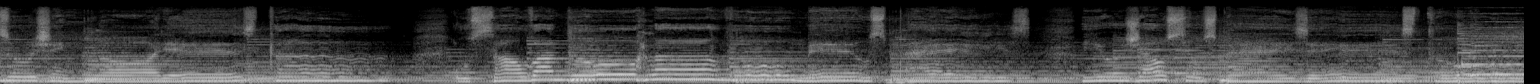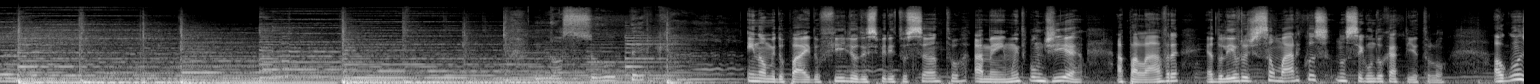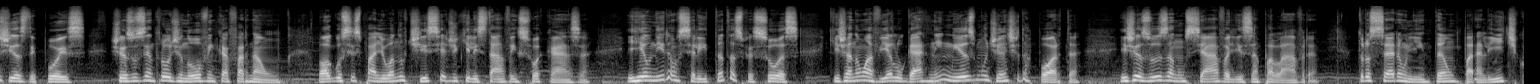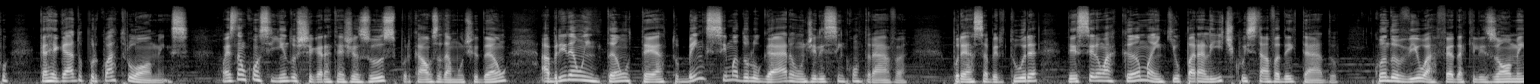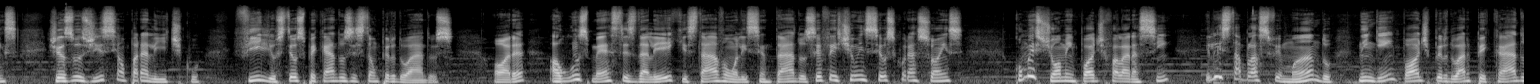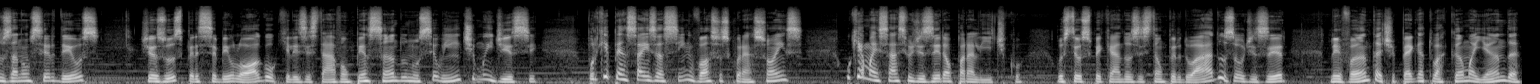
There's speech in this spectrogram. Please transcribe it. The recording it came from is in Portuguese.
mas hoje em glória está. O Salvador lavou meus pés e hoje aos seus pés estou. Em nome do Pai, do Filho e do Espírito Santo. Amém. Muito bom dia. A palavra é do livro de São Marcos, no segundo capítulo. Alguns dias depois, Jesus entrou de novo em Cafarnaum. Logo se espalhou a notícia de que ele estava em sua casa. E reuniram-se ali tantas pessoas que já não havia lugar nem mesmo diante da porta. E Jesus anunciava-lhes a palavra. Trouxeram-lhe então um paralítico, carregado por quatro homens. Mas não conseguindo chegar até Jesus por causa da multidão, abriram então o teto bem em cima do lugar onde ele se encontrava. Por essa abertura, desceram a cama em que o paralítico estava deitado. Quando viu a fé daqueles homens, Jesus disse ao paralítico: Filho, os teus pecados estão perdoados. Ora, alguns mestres da lei que estavam ali sentados refletiam em seus corações: Como este homem pode falar assim? Ele está blasfemando. Ninguém pode perdoar pecados a não ser Deus. Jesus percebeu logo o que eles estavam pensando no seu íntimo e disse: Por que pensais assim em vossos corações? O que é mais fácil dizer ao paralítico: Os teus pecados estão perdoados? Ou dizer: Levanta-te, pega a tua cama e anda?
